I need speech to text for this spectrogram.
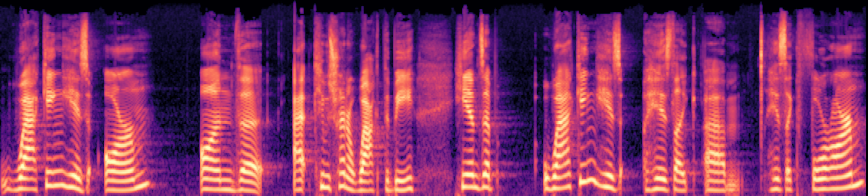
whacking his arm on the he was trying to whack the bee. He ends up whacking his his like um his like forearm,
